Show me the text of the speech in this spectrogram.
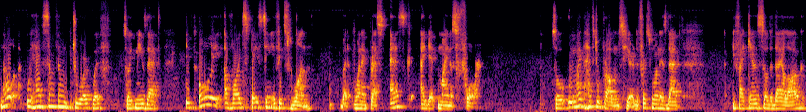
now we have something to work with so it means that it only avoids pasting if it's 1. But when I press Esc, I get minus 4. So we might have two problems here. The first one is that if I cancel the dialog,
